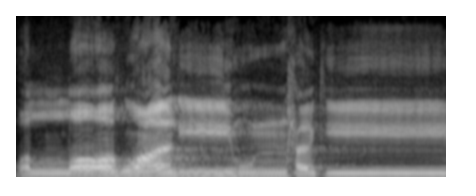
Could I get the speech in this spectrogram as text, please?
والله عليم حكيم.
